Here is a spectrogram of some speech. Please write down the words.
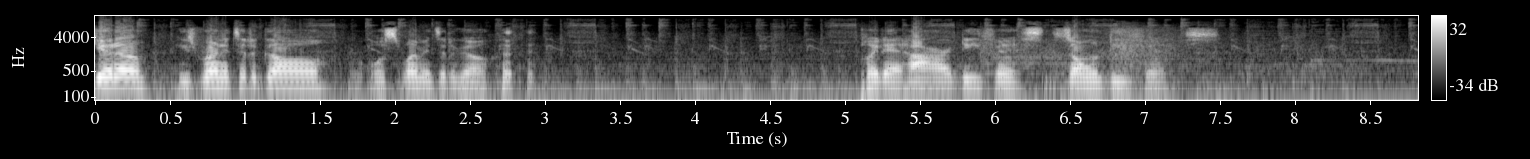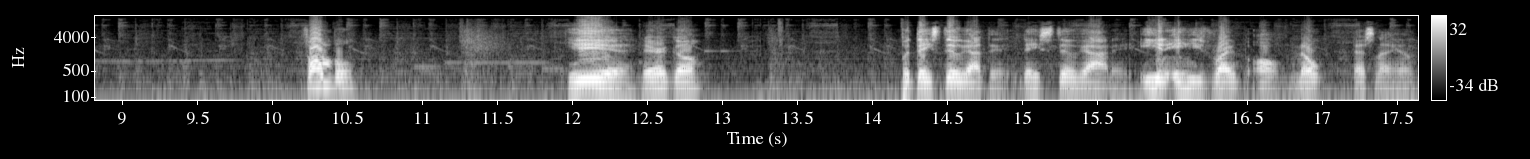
Get him! He's running to the goal, or swimming to the goal. Play that hard defense, zone defense. Fumble. Yeah, there you go. But they still got it. They still got it. He, he's right. Oh, nope. That's not him.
